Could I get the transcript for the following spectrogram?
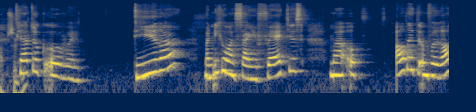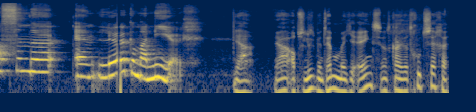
Absoluut. Het gaat ook over dieren, maar niet gewoon saaie feitjes, maar op altijd een verrassende en leuke manier. Ja, ja, absoluut. Ik ben het helemaal met je eens. Dan kan je dat goed zeggen.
